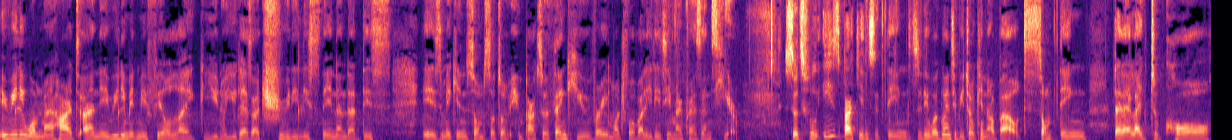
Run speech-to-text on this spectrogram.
It really warmed my heart and it really made me feel like, you know, you guys are truly listening and that this is making some sort of impact. So, thank you very much for validating my presence here. So, to ease back into things, today we're going to be talking about something that I like to call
